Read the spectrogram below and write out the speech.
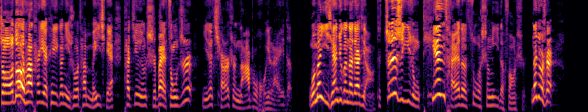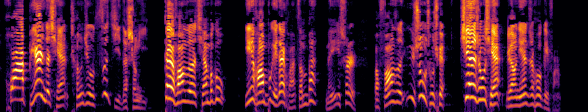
找到他，他也可以跟你说他没钱，他经营失败。总之，你的钱儿是拿不回来的。我们以前就跟大家讲，这真是一种天才的做生意的方式，那就是花别人的钱成就自己的生意。盖房子钱不够，银行不给贷款怎么办？没事儿，把房子预售出去，先收钱，两年之后给房。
